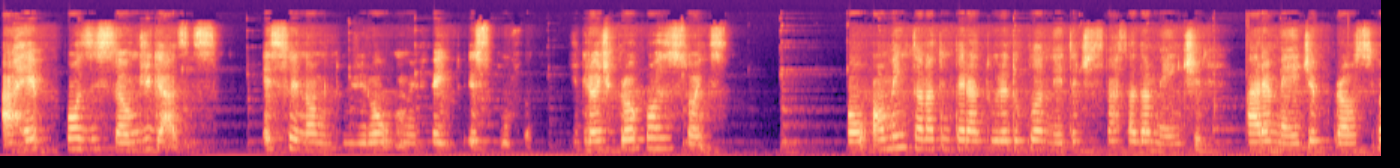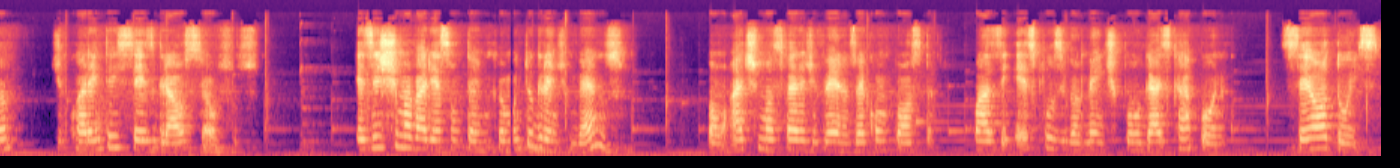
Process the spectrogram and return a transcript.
a reposição de gases. Esse fenômeno gerou um efeito estufa de grandes proporções, aumentando a temperatura do planeta disfarçadamente para a média próxima de 46 graus Celsius. Existe uma variação térmica muito grande em Vênus? Bom, a atmosfera de Vênus é composta quase exclusivamente por gás carbônico, CO2,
